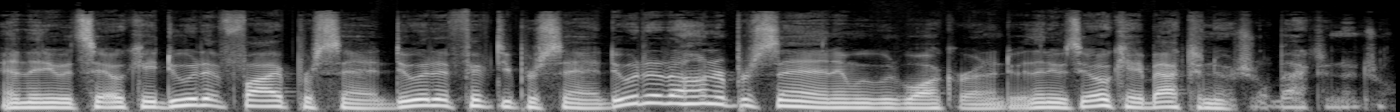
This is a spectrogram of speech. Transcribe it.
And then he would say, okay, do it at 5%, do it at 50%, do it at 100%. And we would walk around and do it. Then he would say, okay, back to neutral, back to neutral.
